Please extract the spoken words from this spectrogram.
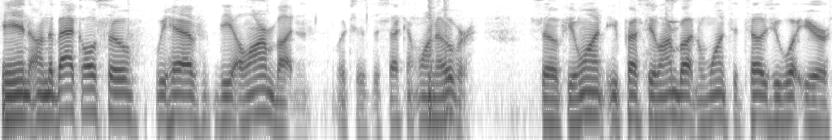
And on the back also, we have the alarm button which is the second one over. So if you want, you press the alarm button once, it tells you what your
